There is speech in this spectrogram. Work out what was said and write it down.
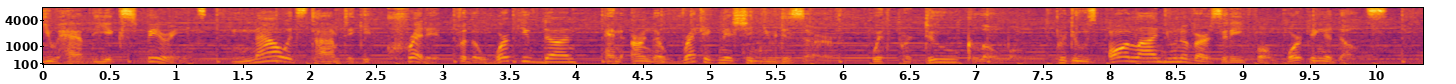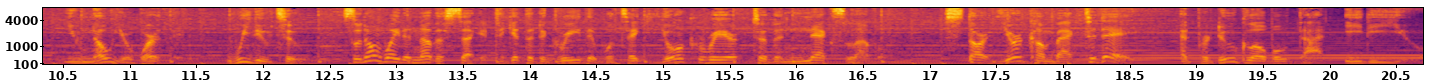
you have the experience. Now it's time to get credit for the work you've done and earn the recognition you deserve with Purdue Global, Purdue's online university for working adults. You know you're worth it. We do too. So don't wait another second to get the degree that will take your career to the next level. Start your comeback today at purdueglobal.edu.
